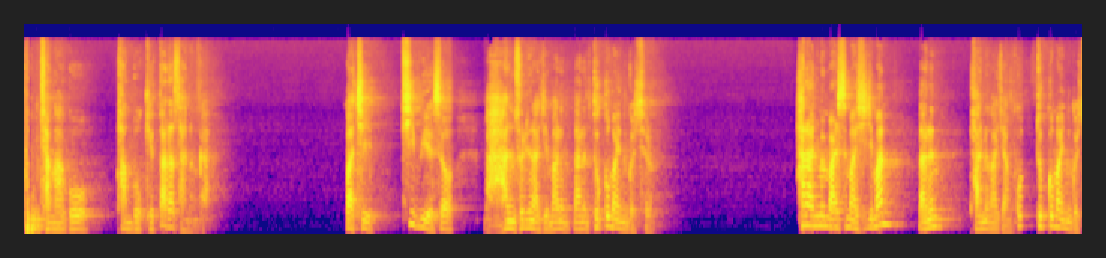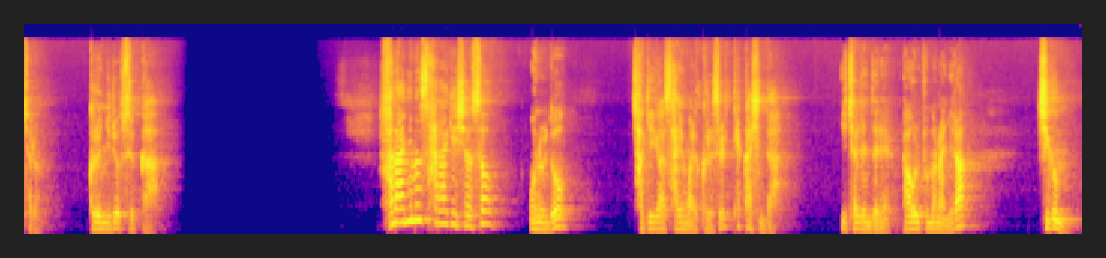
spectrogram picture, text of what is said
봉창하고 반복해 따라 사는가. 마치 TV에서 많은 소리 나지만 나는 듣고만 있는 것처럼 하나님은 말씀하시지만 나는 반응하지 않고 듣고만 있는 것처럼 그런 일이 없을까? 하나님은 살아계셔서 오늘도 자기가 사용할 그릇을 택하신다. 2000년 전에 바울뿐만 아니라 지금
